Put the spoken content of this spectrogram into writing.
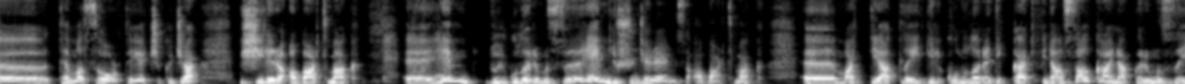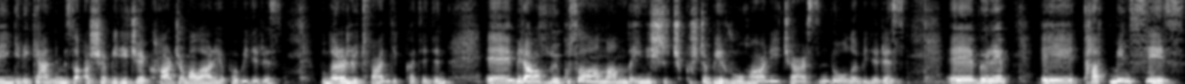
e, teması ortaya çıkacak. Bir şeyleri abartmak, e, hem duygularımızı hem düşüncelerimizi abartmak, e, maddiyatla ilgili konulara dikkat, finansal kaynaklarımızla ilgili kendimizi aşabilecek harcamalar yapabiliriz. Bunlara lütfen dikkat edin. E, biraz duygusal anlamda inişli çıkışlı bir ruh hali içerisinde olabiliriz. E, böyle e, tatminsiz,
